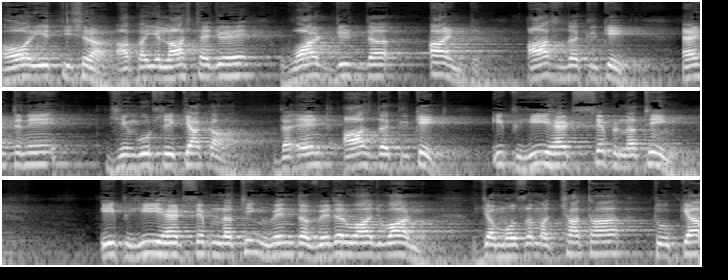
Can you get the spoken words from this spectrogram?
और ये तीसरा, आपका ये लास्ट है जो है what did the ant ask the cricket ant ने झिंगुर से क्या कहा? द एंट आज the cricket if he had saved nothing if he had saved nothing when the weather was warm जब मौसम अच्छा था तो क्या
